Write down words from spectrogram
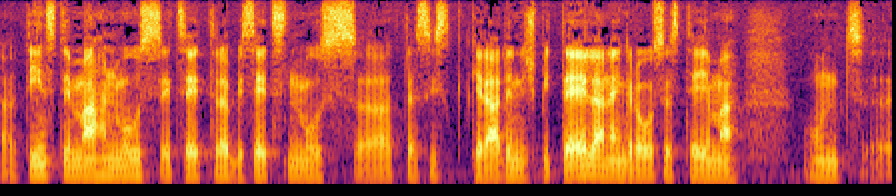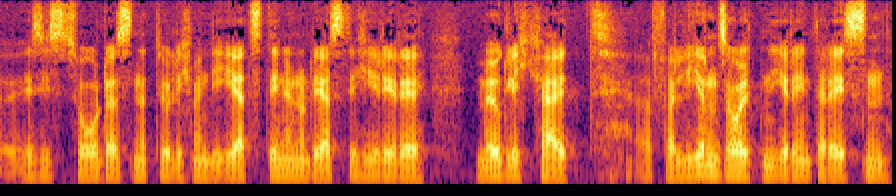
äh, Dienste machen muss, etc., besetzen muss. Äh, das ist gerade in den Spitälern ein großes Thema. Und äh, es ist so, dass natürlich, wenn die Ärztinnen und Ärzte hier ihre Möglichkeit äh, verlieren sollten, ihre Interessen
